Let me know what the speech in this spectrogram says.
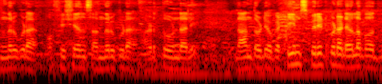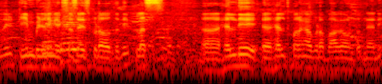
అందరూ కూడా అఫీషియల్స్ అందరూ కూడా ఆడుతూ ఉండాలి. దాంతో ఒక టీమ్ స్పిరిట్ కూడా డెవలప్ అవుతుంది టీమ్ బిల్డింగ్ ఎక్సర్సైజ్ కూడా అవుతుంది ప్లస్ హెల్దీ హెల్త్ పరంగా కూడా బాగా ఉంటుంది అని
